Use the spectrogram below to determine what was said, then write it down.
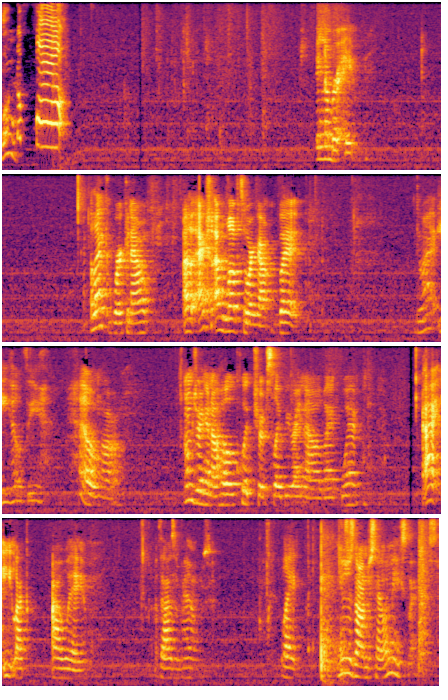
What the fuck? Thing number eight. I like working out. I, actually, I love to work out, but do I eat healthy? Hell no. I'm drinking a whole QuikTrip Slurpee right now. Like what? I eat like I weigh a thousand pounds. Like you just don't understand. Let me explain this.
